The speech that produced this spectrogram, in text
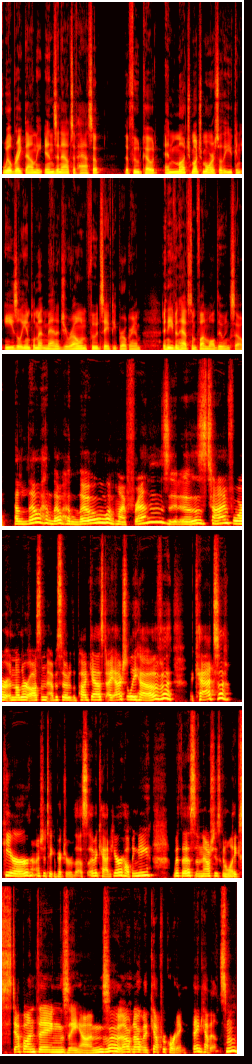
We'll break down the ins and outs of HACCP, the food code, and much, much more so that you can easily implement and manage your own food safety program and even have some fun while doing so. Hello, hello, hello, my friends. It is time for another awesome episode of the podcast. I actually have a cat here. I should take a picture of this. I have a cat here helping me with this, and now she's going to like step on things. And oh no, it kept recording. Thank heavens. Hmm.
